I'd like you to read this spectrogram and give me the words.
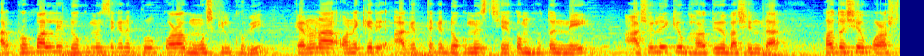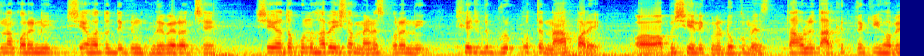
আর প্রপারলি ডকুমেন্টস এখানে প্রুভ করা মুশকিল খুবই। কেননা অনেকের আগের থেকে ডকুমেন্টস সেরকম হতো নেই। আসলেই কেউ ভারতীয় বাসিন্দা, হয়তো সেও পড়াশোনা করেনি, সে হয়তো দেখবেন ঘুরে বেড়াচ্ছে, সে হয়তো কোনোভাবে এইসব ম্যানেজ করেনি, সে যদি প্রুভ করতে না পারে অফিসিয়ালি কোনো ডকুমেন্টস তাহলে তার ক্ষেত্রে কি হবে?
